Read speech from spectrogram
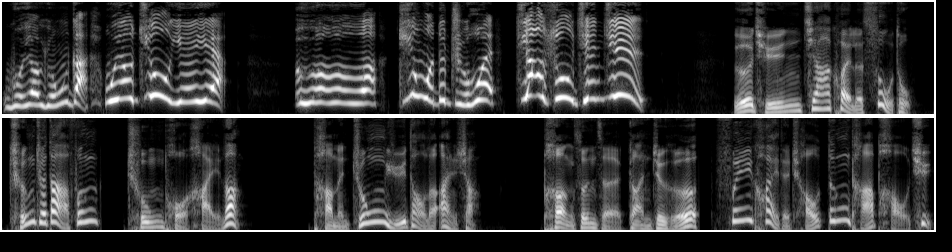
我要勇敢，我要救爷爷。”鹅鹅鹅，听我的指挥，加速前进！鹅群加快了速度，乘着大风冲破海浪，他们终于到了岸上。胖孙子赶着鹅，飞快地朝灯塔跑去。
